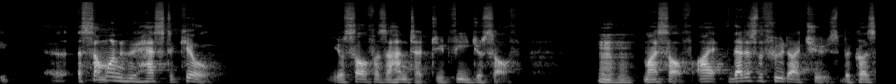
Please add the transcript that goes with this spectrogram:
uh, someone who has to kill yourself as a hunter to feed yourself. Mhm. myself i that is the food i choose because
